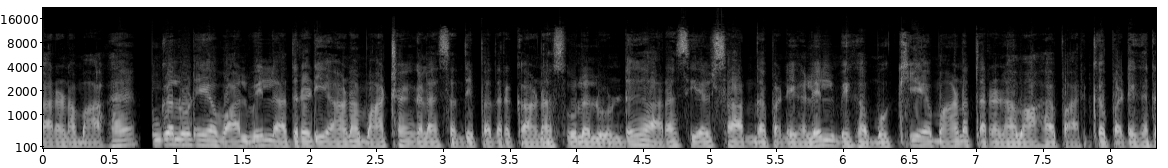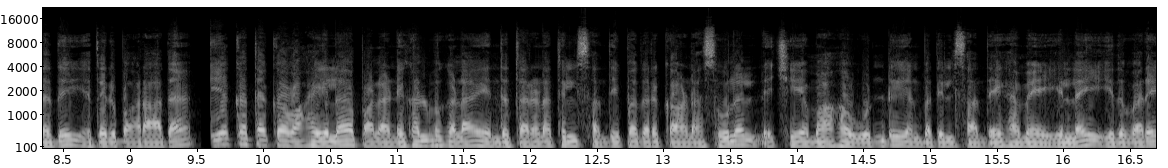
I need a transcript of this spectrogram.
காரணமாக உங்களுடைய வாழ்வில் அதிரடியான மாற்றங்களை சந்திப்பதற்கான சூழல் உண்டு. அரசியல் சார்ந்த பணிகளில் மிக முக்கியமான தருணமாக பார்க்கப்படுகிறது. எதிர்பாராத இயக்கத்தக்க வகையில பல நிகழ்வுகளை இந்த தருணத்தில் சந்திப்பதற்கான சூழல் நிச்சயமாக உண்டு என்பதில் சந்தேகமே இல்லை. இதுவரை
